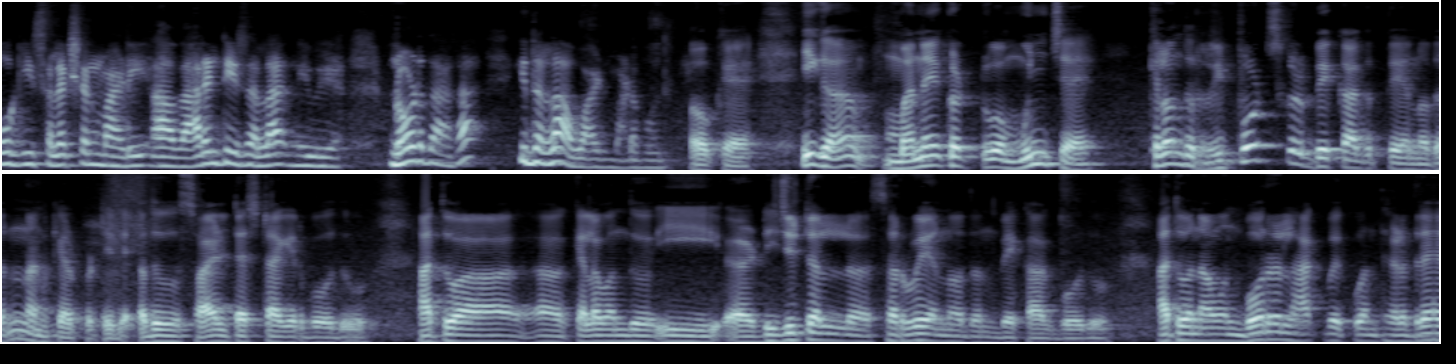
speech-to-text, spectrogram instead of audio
ಹೋಗಿ ಸೆಲೆಕ್ಷನ್ ಮಾಡಿ ಆ ವ್ಯಾರಂಟೀಸ್ ಎಲ್ಲ ನೀವು ನೋಡಿದಾಗ ಇದೆಲ್ಲ ಅವಾಯ್ಡ್ ಮಾಡ್ಬೋದು ಓಕೆ ಈಗ ಮನೆ ಕಟ್ಟುವ ಮುಂಚೆ ಕೆಲವೊಂದು ರಿಪೋರ್ಟ್ಸ್ಗಳು ಬೇಕಾಗುತ್ತೆ ಅನ್ನೋದನ್ನು ನಾನು ಕೇಳ್ಪಟ್ಟಿದ್ದೆ. ಅದು ಸಾಯಿಲ್ ಟೆಸ್ಟ್ ಆಗಿರ್ಬೋದು ಅಥವಾ ಕೆಲವೊಂದು ಈ ಡಿಜಿಟಲ್ ಸರ್ವೆ ಅನ್ನೋದೊಂದು ಬೇಕಾಗ್ಬೋದು ಅಥವಾ ನಾವೊಂದು ಬೋರ್ವೆಲ್ ಹಾಕಬೇಕು ಅಂತ ಹೇಳಿದ್ರೆ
